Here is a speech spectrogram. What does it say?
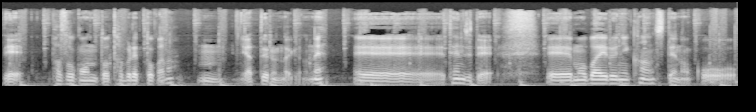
で、パソコンとタブレットかなうん、やってるんだけどね。えー、転じて、えー、モバイルに関しての、こう、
